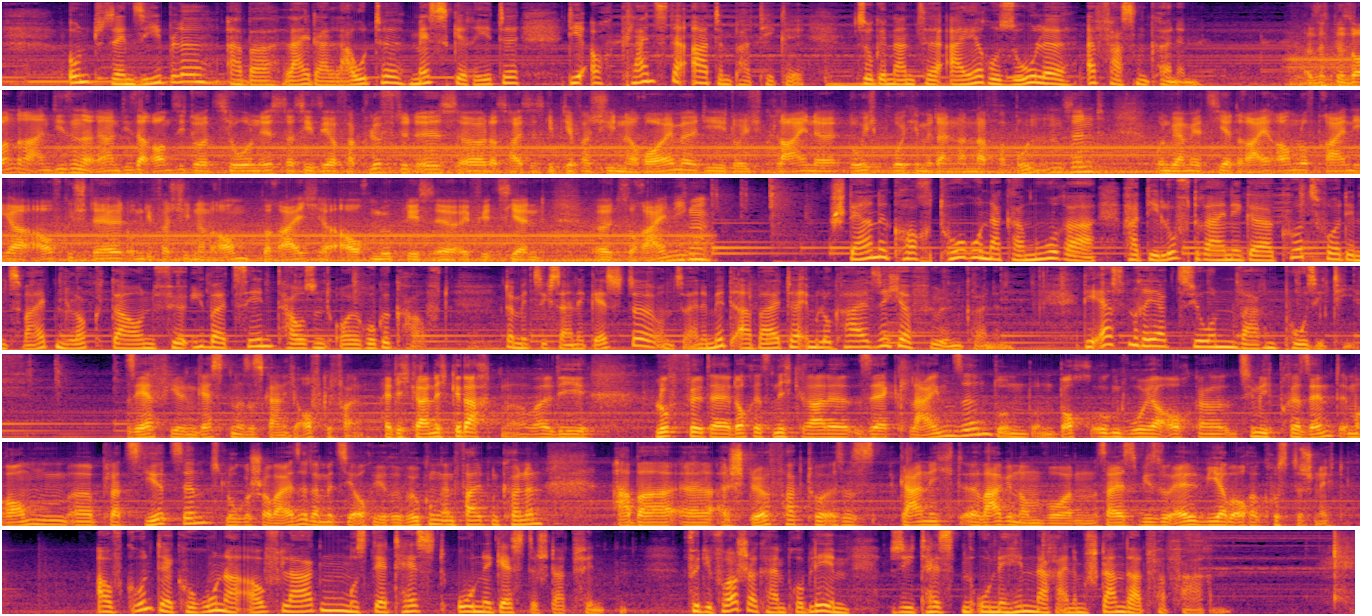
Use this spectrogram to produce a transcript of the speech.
und sensible, aber leider laute Messgeräte, die auch kleinste Atempartikel, sogenannte Aerosole, erfassen können. Also das Besondere an, diesen, an, dieser Raumsituation ist, dass sie sehr verklüftet ist. Äh, das heißt, es gibt hier verschiedene Räume, die durch kleine Durchbrüche miteinander verbunden sind. Und wir haben jetzt hier drei Raumluftreiniger aufgestellt, um die verschiedenen Raumbereiche auch möglichst äh, effizient äh, zu reinigen. Sternekoch Toru Nakamura hat die Luftreiniger kurz vor dem zweiten Lockdown für über 10.000 Euro gekauft, damit sich seine Gäste und seine Mitarbeiter im Lokal sicher fühlen können. Die ersten Reaktionen waren positiv. Sehr vielen Gästen ist es gar nicht aufgefallen. Hätte ich gar nicht gedacht, ne? weil die Luftfilter ja doch jetzt nicht gerade sehr klein sind und, und doch irgendwo ja auch ziemlich präsent im Raum äh, platziert sind, logischerweise, damit sie auch ihre Wirkung entfalten können. Aber äh, als Störfaktor ist es gar nicht äh, wahrgenommen worden. Das heißt visuell wie aber auch akustisch nicht. Aufgrund der Corona-Auflagen muss der Test ohne Gäste stattfinden. Für die Forscher kein Problem. Sie testen ohnehin nach einem Standardverfahren.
